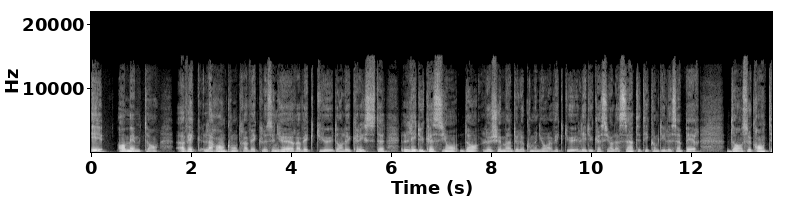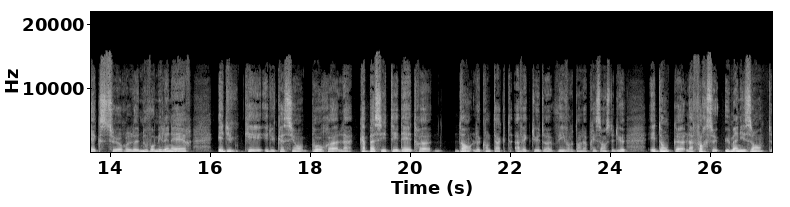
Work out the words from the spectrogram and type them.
et en même temps avec la rencontre avec le Seigneur, avec Dieu dans le Christ, l'éducation dans le chemin de la communion avec Dieu, l'éducation à la sainteté, comme dit le Saint-Père, dans ce grand texte sur le nouveau millénaire, éduquer, éducation pour euh, la capacité d'être dans le contact avec Dieu, de vivre dans la présence de Dieu, et donc euh, la force humanisante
